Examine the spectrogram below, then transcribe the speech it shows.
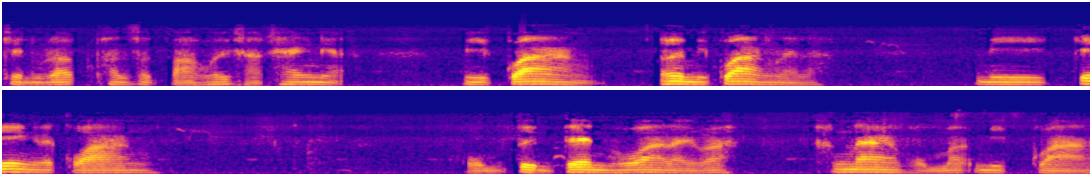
เขตอนุรักษ์พันธุ์สัตว์ป่าห้วยขาแข้งเนี่ย มีกว้าง เอ้ยมีกว้างอะไรล่ะ มีเก้งและกวาง ผมตื่นเต้นเพราะว่าอะไรวะข้างหน้าผมมีกวาง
